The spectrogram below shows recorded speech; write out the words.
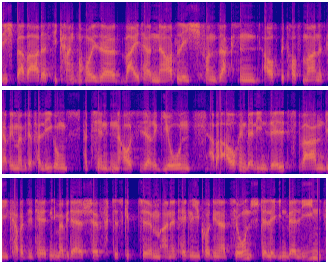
sichtbar war, dass die Krankenhäuser weiter nördlich von Sachsen auch betroffen waren. Es gab immer wieder Verlegungspatienten aus dieser Region. Aber auch in Berlin selbst waren die Kapazitäten immer wieder erschöpft. Es gibt ähm, eine tägliche Koordinationsstelle in Berlin,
